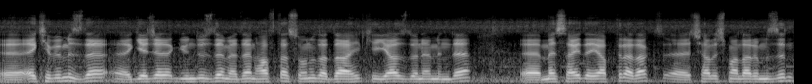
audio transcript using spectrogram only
E, Ekibimiz de e, gece gündüz demeden hafta sonu da dahil ki yaz döneminde e, mesai de yaptırarak e, çalışmalarımızın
